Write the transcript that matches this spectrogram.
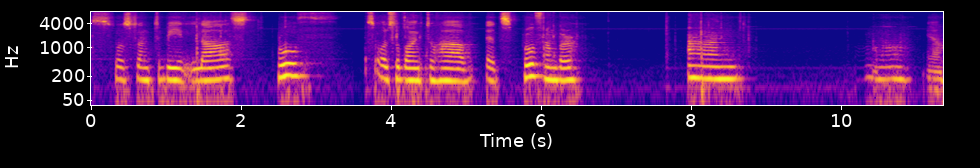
so it's going to be last proof. It's also going to have its proof number. And uh, yeah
